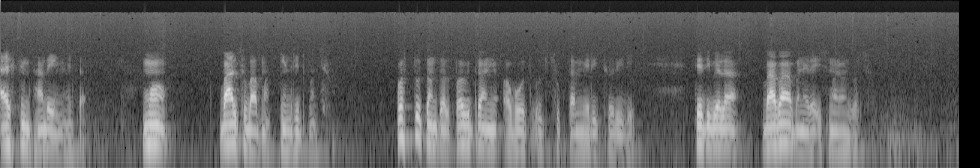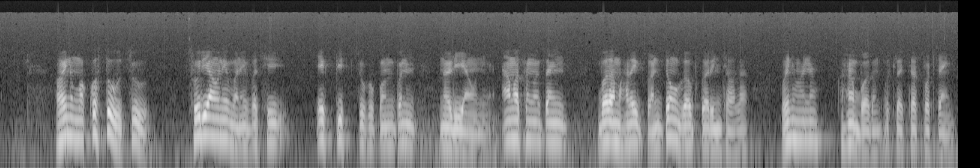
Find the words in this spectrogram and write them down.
आइसक्रिम खाँदै हिँड्छ म बाल स्वभावमा केन्द्रित भन्छु कस्तो चञ्चल पवित्र अनि अबोध उत्सुकता मेरी छोरीले त्यति बेला बाबा भनेर स्मरण गर्छु। होइन म कस्तो हुन्छु? छोरी आउने भनेपछि एक पिस चोखोपन पनि नडी आउने। आमासँग चाहिँ बदाम खाँदै घन्टौँ गफ गरिन्छ होला। होइन होइन कहाँ बदाम? उसलाई चटपट चाहिन्छ।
